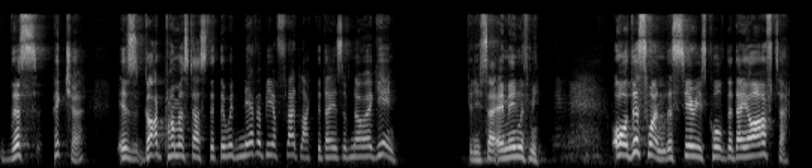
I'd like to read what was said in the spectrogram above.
this picture, is God promised us that there would never be a flood like the days of Noah again. Can you say amen with me? Amen. Or this one, this series called The Day After.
